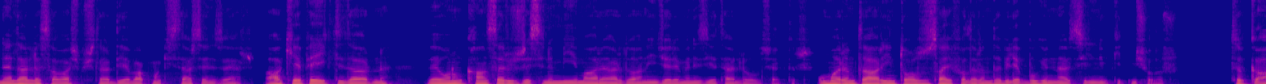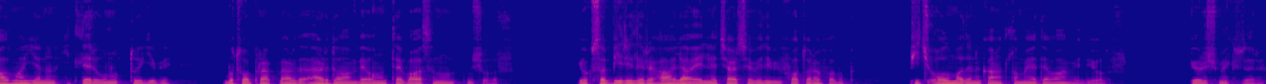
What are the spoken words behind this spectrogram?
nelerle savaşmışlar diye bakmak isterseniz eğer, AKP iktidarını ve onun kanser hücresinin mimarı Erdoğan'ı incelemeniz yeterli olacaktır. Umarım tarihin tozlu sayfalarında bile bugünler silinip gitmiş olur. Tıpkı Almanya'nın Hitler'i unuttuğu gibi bu topraklar da Erdoğan ve onun tebaasını unutmuş olur. Yoksa birileri hala eline çerçeveli bir fotoğraf alıp piç olmadığını kanıtlamaya devam ediyor olur. Görüşmek üzere.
